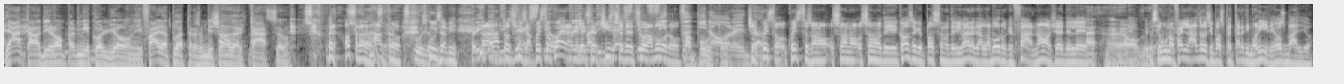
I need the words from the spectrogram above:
piantala di rompermi i coglioni, fai la tua trasmissione no, del cazzo. Però tra l'altro scusami, scusami. Tra l'altro, scusa, questo qua era nell'esercizio del suo lavoro. Ore, cioè, questo, questo sono, sono, sono, delle cose che possono derivare dal lavoro che fa, no? Cioè delle, eh, se uno fa il ladro si può aspettare di morire, o sbaglio?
